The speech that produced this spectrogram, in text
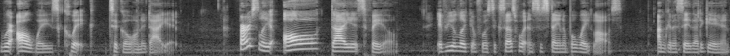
We're always quick to go on a diet. Firstly, all diets fail if you're looking for successful and sustainable weight loss. I'm going to say that again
